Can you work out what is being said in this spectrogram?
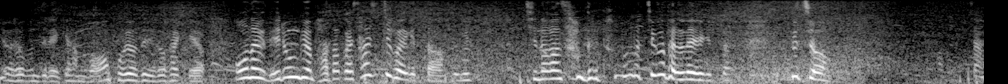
여러분들에게 한번 보여드리도록 할게요. 어, 나 이거 내려온 김에 바닷가에 사진 찍어야겠다. 여기 지나간 사람들한테 한 번만 찍어달래야겠다. 그쵸? 자,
